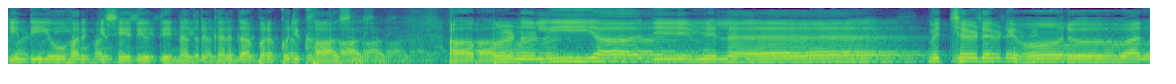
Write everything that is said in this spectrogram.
ਕਹਿੰਦੀ, ਉਹ ਹਰ ਕਿਸੇ ਦੇ ਉੱਤੇ ਨਜ਼ਰ ਕਰਦਾ, ਪਰ ਕੁਝ ਖਾਸ ਨਹੀਂ। ਆਪਣ ਲੀਆ ਜੇ ਮਿਲੈ, ਵਿਛੜ ਕਿਉਂ ਰਵਨ?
